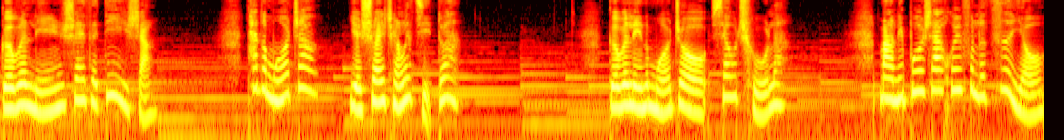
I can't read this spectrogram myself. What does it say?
格温林摔在地上，他的魔杖也摔成了几段。格温林的魔咒消除了，玛丽波莎恢复了自由，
